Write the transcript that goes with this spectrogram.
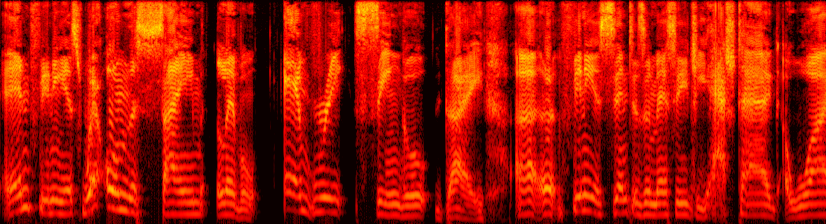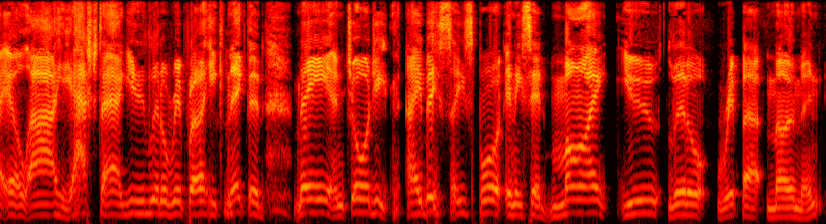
and Phineas. We're on the same level every single day. Uh, Phineas sent us a message. He hashtagged YLR. He hashtagged you, little Ripper. He connected me and Georgie, ABC Sport, and he said, "My you, little Ripper moment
